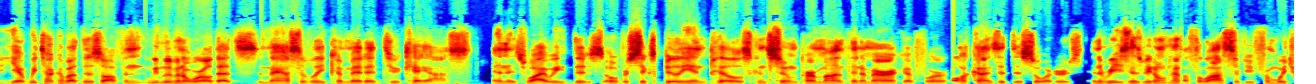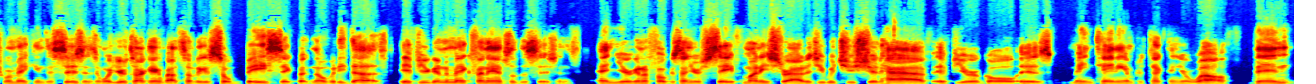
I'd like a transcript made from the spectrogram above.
Yeah, we talk about this often. We live in a world that's massively committed to chaos. And it's why we there's over 6 billion pills consumed per month in America for all kinds of disorders. And the reason is we don't have a philosophy from which we're making decisions. And what you're talking about something is so basic but nobody does. If you're going to make financial decisions and you're going to focus on your safe money strategy, which you should have if your goal is maintaining and protecting your wealth, then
